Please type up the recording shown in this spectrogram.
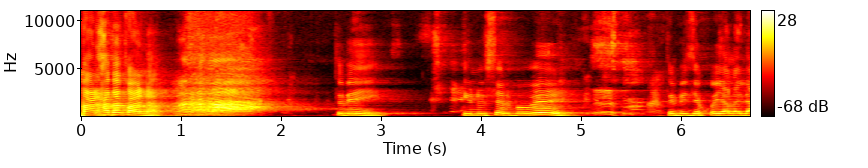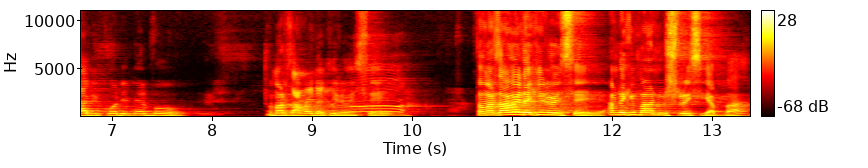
মার হাবা কয় না? তুমি ইউনুসের বউয়ে তুমি যে কইয়া লাইলে আমি করিমের বউ তোমার জামাইটা কি রইছে? তোমার জামাইটা কি রইছে? আমরা কি মানুষ রইছি, আব্বা?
